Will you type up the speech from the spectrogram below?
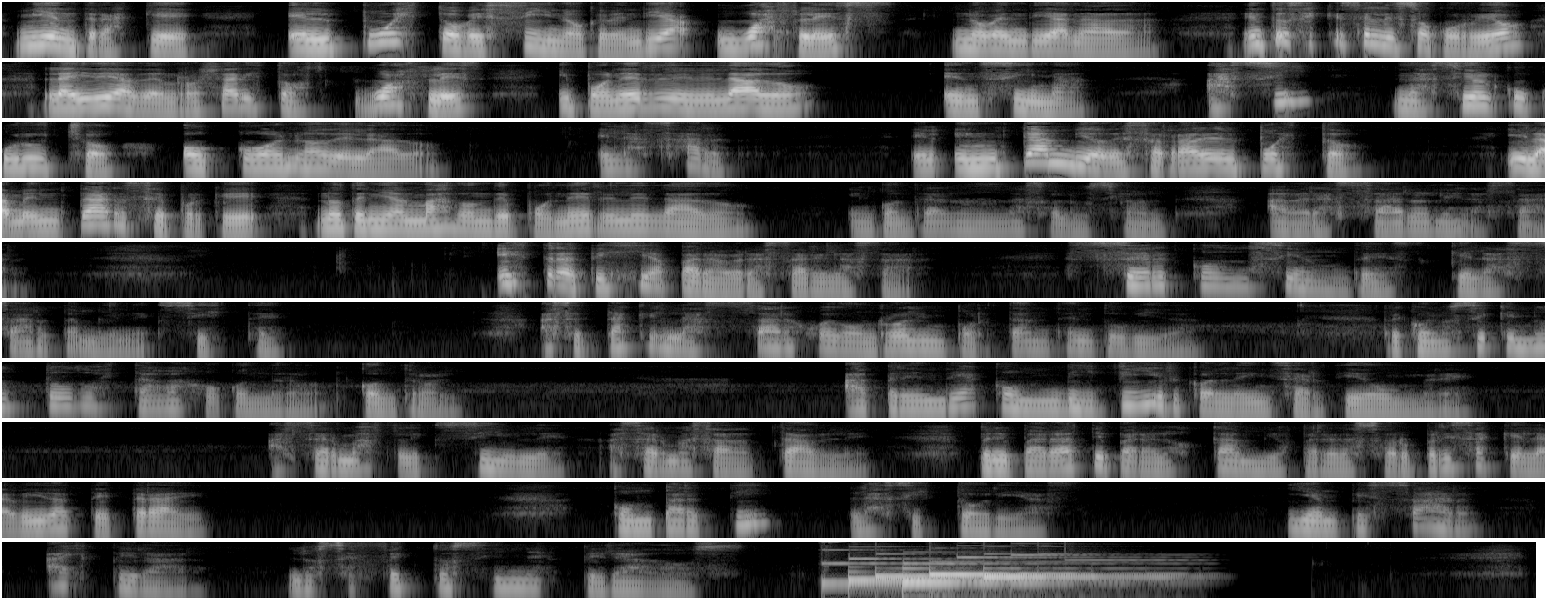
Mientras que el puesto vecino que vendía waffles no vendía nada. Entonces, ¿qué se les ocurrió? La idea de enrollar estos waffles y poner el helado encima. Así nació el cucurucho o cono de helado. El azar. En cambio de cerrar el puesto y lamentarse porque no tenían más donde poner el helado, encontraron una solución, abrazaron el azar. Estrategia para abrazar el azar. Ser conscientes que el azar también existe. Acepta que el azar juega un rol importante en tu vida. Reconoce que no todo está bajo control. Aprende a convivir con la incertidumbre a ser más flexible, a ser más adaptable. Prepárate para los cambios, para las sorpresas que la vida te trae. Compartí las historias y empezar a esperar los efectos inesperados.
